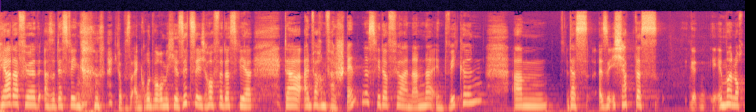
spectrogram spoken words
Ja, dafür, also deswegen, ich glaube, das ist ein Grund, warum ich hier sitze. Ich hoffe, dass wir da einfach ein Verständnis wieder füreinander entwickeln. Ähm, das, also ich habe das immer noch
